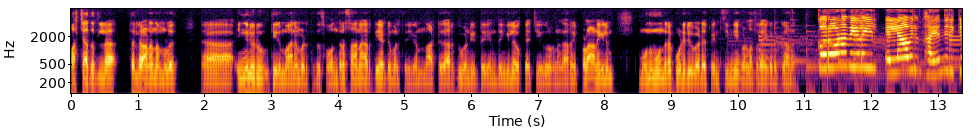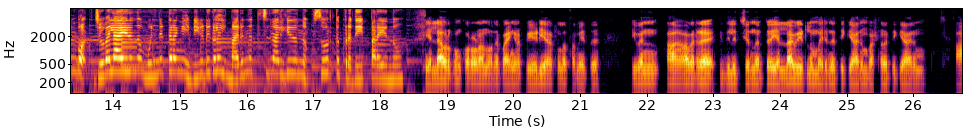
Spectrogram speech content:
പശ്ചാത്തലത്തിലാണ് നമ്മൾ ഇങ്ങനൊരു തീരുമാനം എടുത്തത് സ്വതന്ത്ര സ്ഥാനാർത്ഥിയായിട്ട് മത്സരിക്കണം. നാട്ടുകാർക്ക് വേണ്ടിയിട്ട് എന്തെങ്കിലുമൊക്കെ ചെയ്തു കൊടുക്കണം. കാരണം ഇപ്പോഴാണെങ്കിലും മൂന്ന് മൂന്നര കോടി രൂപയുടെ ഫെൻസിങ് വെള്ളത്തിലേക്ക് കിടക്കുകയാണ്. കൊറോണ വേളയിൽ എല്ലാവരും ഭയന്നിരിക്കുമ്പോൾ ജുവലായിരുന്നു മുന്നിട്ടിറങ്ങി വീടുകളിൽ മരുന്നെത്തിച്ചു നൽകിയതെന്നും സുഹൃത്ത് പ്രദീപ് പറയുന്നു. എല്ലാവർക്കും കൊറോണ എന്ന് പറഞ്ഞാൽ ഭയങ്കര പേടിയായിട്ടുള്ള സമയത്ത് ഇവൻ അവരുടെ ഇതിൽ ചെന്നിട്ട് എല്ലാ വീട്ടിലും മരുന്നെത്തിക്കാനും ഭക്ഷണം എത്തിക്കാനും ആ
